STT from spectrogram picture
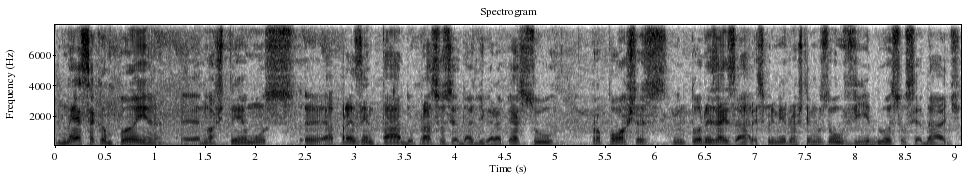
Nessa campanha, é, nós temos é, apresentado para a sociedade de Garapiaçu propostas em todas as áreas. Primeiro, nós temos ouvido a sociedade,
